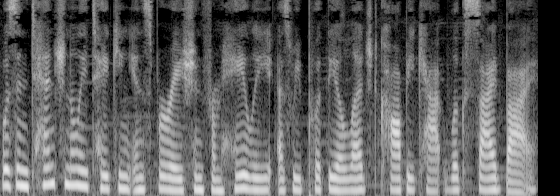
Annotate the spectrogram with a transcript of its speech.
was intentionally taking inspiration from Hailey as we put the alleged copycat looks side by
